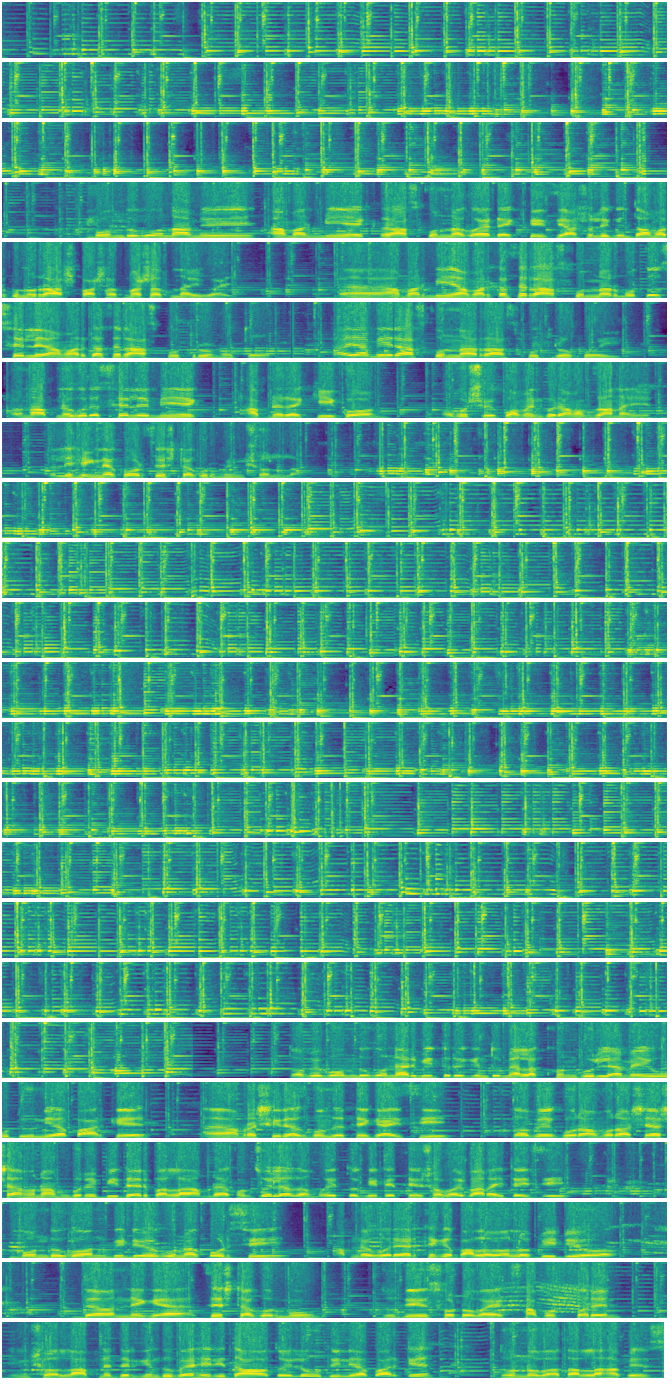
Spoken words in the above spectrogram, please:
বন্ধুগণ, আমি আমার মেয়ে এক রাজকন্যা গয়া দেখতেছি। আসলে কিন্তু আমার কোনো রাস পাসাদ মাসাদ নাই ভাই। হ্যাঁ আমার মেয়ে আমার কাছে রাজকন্যার মতো, ছেলে আমার কাছে রাজপুত্রর মতো। তাই আমি রাজকন্যার রাজপুত্র কই। কারণ আপনার করে ছেলে মেয়ে, আপনারা কি কন? অবশ্যই কমেন্ট করে আমাকে জানাইন তাহলে হেংনা করার চেষ্টা করব ইনশাল্লাহ। তবে বন্ধুগণ, এর ভিতরে কিন্তু মেলাক্ষণ ঘুরলাম এই উদুনিয়া পার্কে। আমরা সিরাজগঞ্জে থেকে আইছি। তবে ঘোরা মোরা শেষ, এখন আমগরে বিদায়ের পালা। আমরা এখন চলে যাব এই তো গেটে থেকে সবাই বাড়াইতেছি বন্ধুগণ ভিডিও গুনা করছি। আপনার ঘরে এর থেকে ভালো ভালো ভিডিও দেওয়ার নেগে চেষ্টা করব যদি ছোট বাইক সাপোর্ট করেন ইনশাল্লাহ আপনাদের কিন্তু বেহেরি দাওয়াত হইল উদিনিয়া পার্কে। ধন্যবাদ, আল্লাহ হাফেজ।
